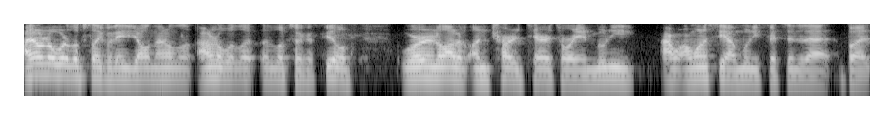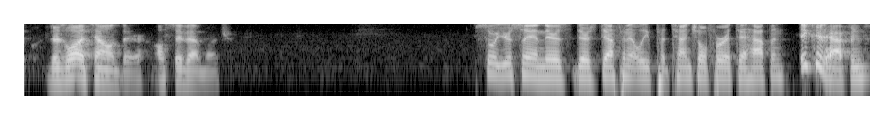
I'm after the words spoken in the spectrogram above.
I don't know what it looks like with Andy Dalton. I don't know, I don't know what lo- it looks like with Fields. We're in a lot of uncharted territory, and Mooney. I, I want to see how Mooney fits into that, but there's a lot of talent there. I'll say that much. So you're saying there's there's definitely potential for it to happen? It could happen.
